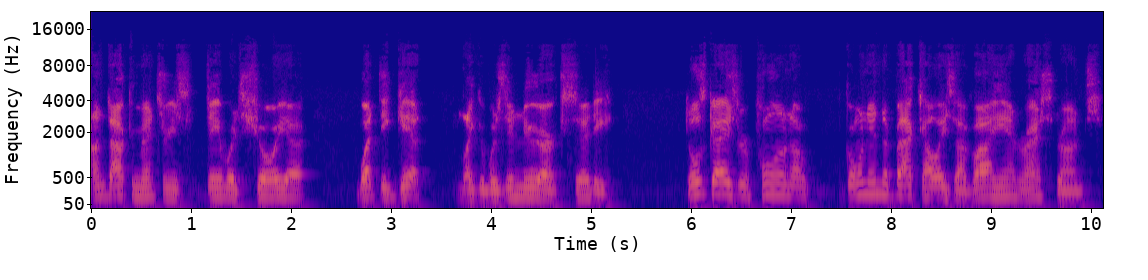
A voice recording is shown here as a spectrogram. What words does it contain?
on documentaries. They would show you what they get. Like it was in New York City. Those guys were pulling out, going in the back alleys of high-end restaurants,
